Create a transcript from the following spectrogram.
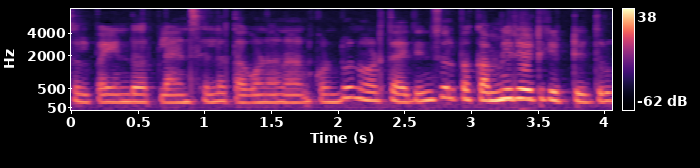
ಸ್ವಲ್ಪ ಇಂಡೋರ್ ಪ್ಲ್ಯಾಂಟ್ಸ್ ಎಲ್ಲ ತೊಗೊಳೋಣ ಅಂದ್ಕೊಂಡು ನೋಡ್ತಾ ಇದ್ದೀನಿ. ಸ್ವಲ್ಪ ಕಮ್ಮಿ ರೇಟ್ಗೆ ಇಟ್ಟಿದ್ರು.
